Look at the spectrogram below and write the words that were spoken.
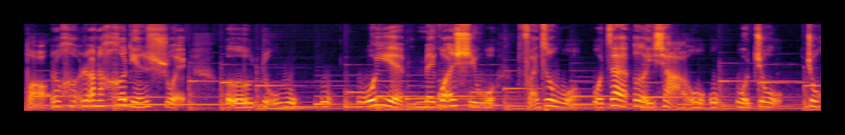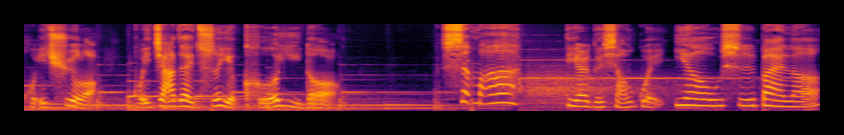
饱，然后让他喝点水。呃，我我我也没关系，我。”反正我我再饿一下，我我我就就回去了，回家再吃也可以的。什么？第二个小鬼又失败了，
